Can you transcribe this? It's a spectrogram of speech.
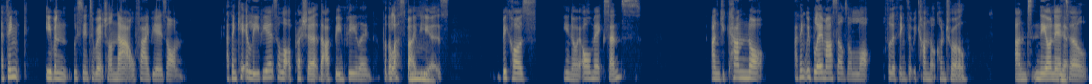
i think even listening to rachel now 5 years on I think it alleviates a lot of pressure that I've been feeling for the last five mm. years because, you know, it all makes sense. And you cannot, I think we blame ourselves a lot for the things that we cannot control. And neonatal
